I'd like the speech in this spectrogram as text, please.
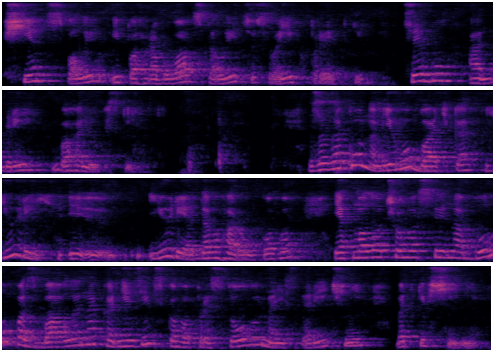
вщент спалив і пограбував столицю своїх предків. Це був Андрій Боголюбський. За законом його батька Юрій, е, Юрія Довгорукого, як молодшого сина, було позбавлено князівського престолу на історичній батьківщині.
